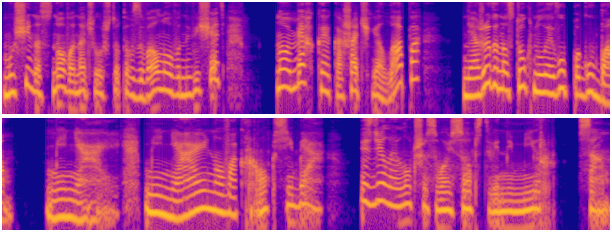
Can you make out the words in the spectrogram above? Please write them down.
Мужчина снова начал что-то взволнованно вещать, но мягкая кошачья лапа неожиданно стукнула его по губам. «Меняй, меняй, но вокруг себя. Сделай лучше свой собственный мир сам.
